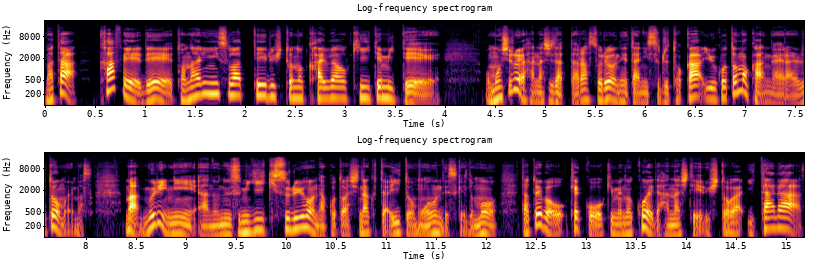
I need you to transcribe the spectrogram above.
またカフェで隣に座っている人の会話を聞いてみて面白い話だったらそれをネタにするとかいうことも考えられると思います。まあ無理にあの盗み聞きするようなことはしなくてはいいと思うんですけども例えば結構大きめの声で話している人がいたら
